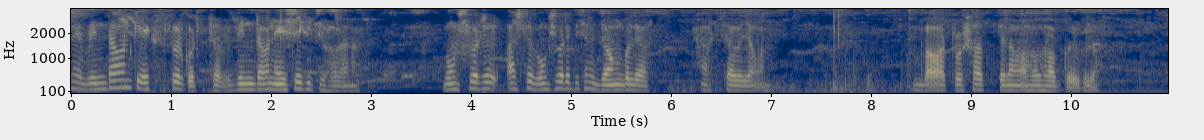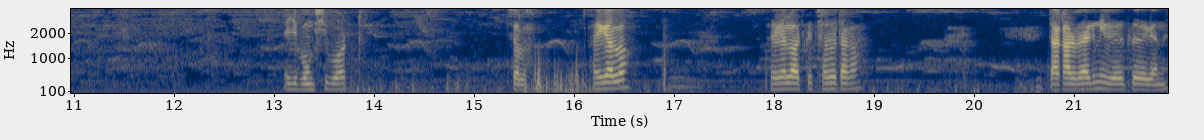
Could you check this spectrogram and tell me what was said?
মানে বৃন্দাবনকে এক্সপ্লোর করতে হবে। বৃন্দাবনে এসে কিছু হবে না। বংশীবাটের, আসলে বংশীবাটের পিছনে জঙ্গলে আস, আসতে হবে যেমন। বাবার প্রসাদ পেলাম, অহভাগ্য এগুলো। এই যে বংশীবট, চলো, হয়ে গেল? হয়ে গেল আজকে ছশো টাকা। টাকার ব্যাগ নিয়ে বেরোতে হবে এখানে।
